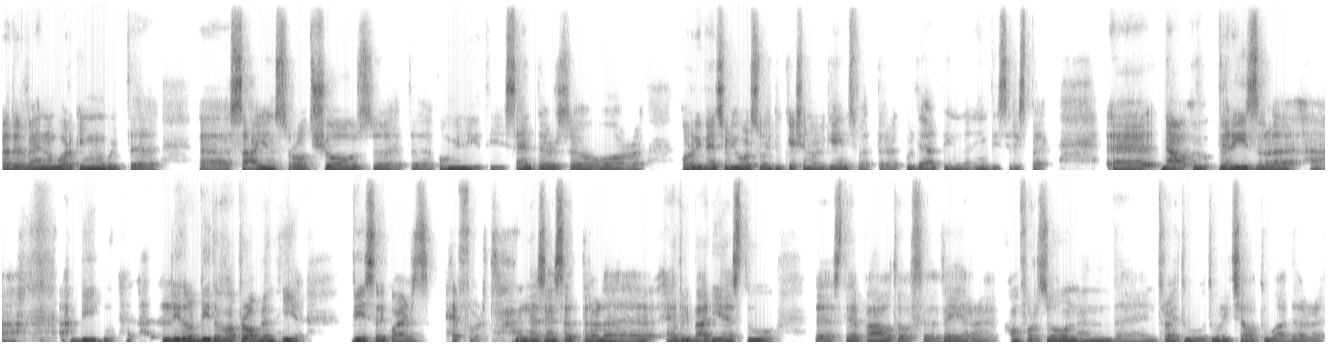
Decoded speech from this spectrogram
rather than working with uh, science roadshows uh, at uh, community centers or or eventually also educational games that could help in in this respect. now there is a, a big, a little bit of a problem here this requires effort in the sense that uh, everybody has to uh, step out of uh, their comfort zone and, and try to, to reach out to other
